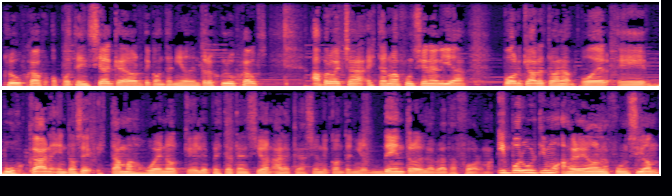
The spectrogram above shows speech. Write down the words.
Clubhouse o potencial creador de contenido dentro de Clubhouse, aprovecha esta nueva funcionalidad porque ahora te van a poder eh, buscar, entonces está más bueno que le preste atención a la creación de contenido dentro de la plataforma. Y por último, agregaron la función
